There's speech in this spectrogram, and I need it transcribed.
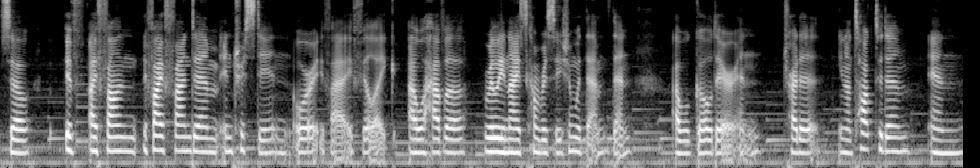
So, if I found if I find them interesting, or if I feel like I will have a really nice conversation with them, then I will go there and try to you know talk to them and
